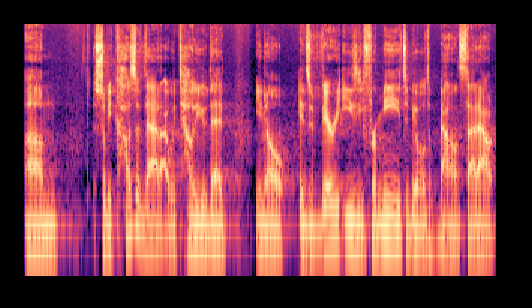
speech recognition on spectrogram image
Um, so because of that, I would tell you that you know, it's very easy for me to be able to balance that out.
